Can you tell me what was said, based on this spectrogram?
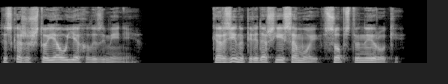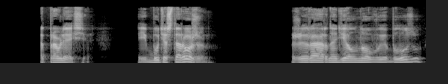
ты скажешь, что я уехал из имения. Корзину передашь ей самой, в собственные руки. Отправляйся. И будь осторожен. Жерар надел новую блузу,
